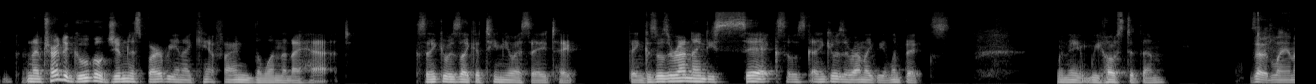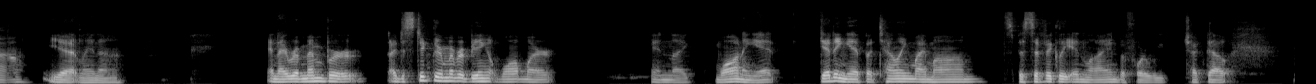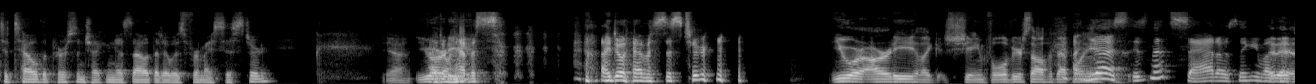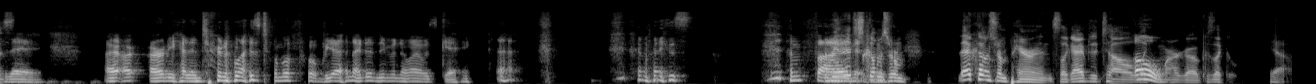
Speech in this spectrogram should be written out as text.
Okay. And I've tried to Google gymnast Barbie and I can't find the one that I had. Because I think it was like a Team USA type thing. Because it was around 96. It was I think it was around like the Olympics when they we hosted them. Is that Atlanta? Yeah, Atlanta. And I remember, I distinctly remember being at Walmart and like wanting it, getting it, but telling my mom specifically in line before we checked out to tell the person checking us out that it was for my sister. Yeah, you I already don't have a, I don't have a sister. you were already like shameful of yourself at that point. yes, isn't that sad? I was thinking about It that is. today. I, I already had internalized homophobia and I didn't even know I was gay. I'm like, I'm fine. I mean, that just comes from that comes from parents. Like I have to tell like Oh. Margot because like yeah.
